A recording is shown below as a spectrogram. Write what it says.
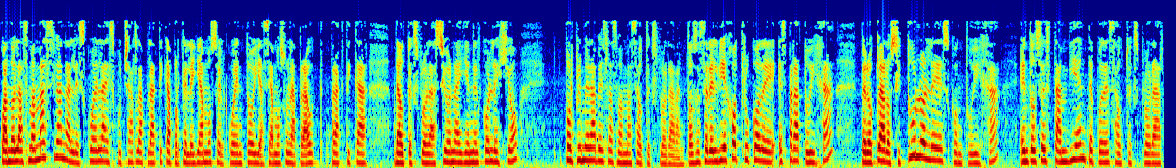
cuando las mamás iban a la escuela a escuchar la plática, porque leíamos el cuento y hacíamos una práctica de autoexploración ahí en el colegio, por primera vez las mamás se autoexploraban. Entonces era el viejo truco de es para tu hija, pero claro, si tú lo lees con tu hija, entonces también te puedes autoexplorar.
